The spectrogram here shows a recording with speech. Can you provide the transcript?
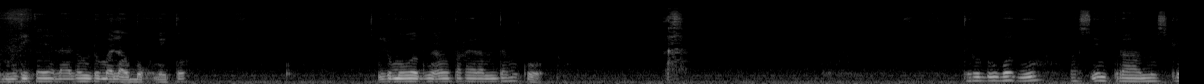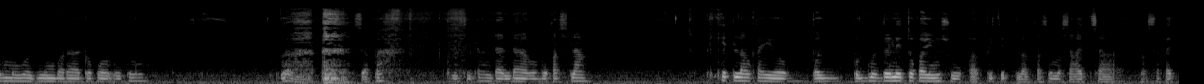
Hindi kaya lalong lumalaubok nito. Lumuwag na ang pakiramdam ko. Ah. Pero luwag oh. As in promise, lumuwag yung barado kong itong. Isa pa. Kunti lang, dandahang bukas lang. Pikit lang kayo. Pag, pag maganito kayong suka, pikit lang kasi masakit sa, masakit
